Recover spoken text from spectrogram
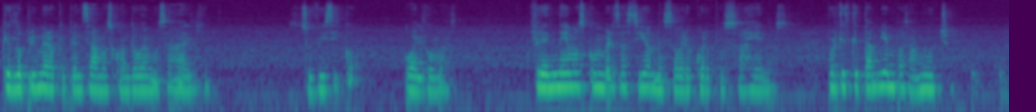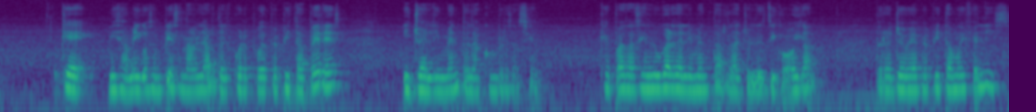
¿Qué es lo primero que pensamos cuando vemos a alguien? ¿Su físico o algo más? Frenemos conversaciones sobre cuerpos ajenos, porque es que también pasa mucho que mis amigos empiezan a hablar del cuerpo de Pepita Pérez y yo alimento la conversación. ¿Qué pasa si en lugar de alimentarla yo les digo, oigan, pero yo veo a Pepita muy feliz?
